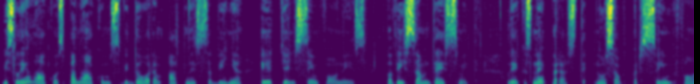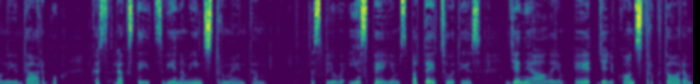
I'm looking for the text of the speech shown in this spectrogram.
Vislielākos panākumus Vidoram atnesa viņa ērģeļa simfonijas, pavisam desmit – liekas neparasti nosaukt par simfoniju darbu, kas rakstīts vienam instrumentam. Tas kļuva iespējams pateicoties ģeniālajam ērģeļu konstruktoram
